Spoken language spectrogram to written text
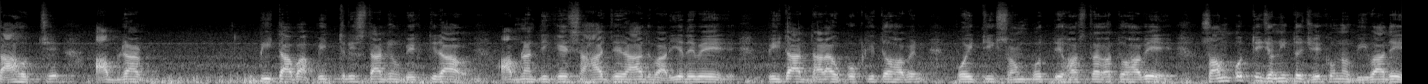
তা হচ্ছে আপনার পিতা বা পিতৃস্থানীয় ব্যক্তিরাও আপনার দিকে সাহায্যের হাত বাড়িয়ে দেবে। পিতার দ্বারা উপকৃত হবেন, পৈতৃক সম্পত্তি হস্তগত হবে। সম্পত্তিজনিত যে কোনো বিবাদে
